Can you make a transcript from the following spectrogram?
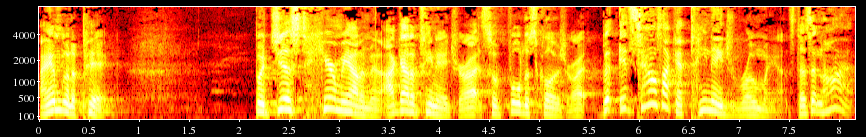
I am going to pick. But just hear me out a minute. I got a teenager, right? So full disclosure, right? But it sounds like a teenage romance, does it not?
